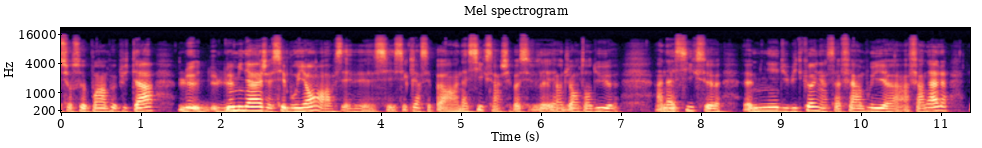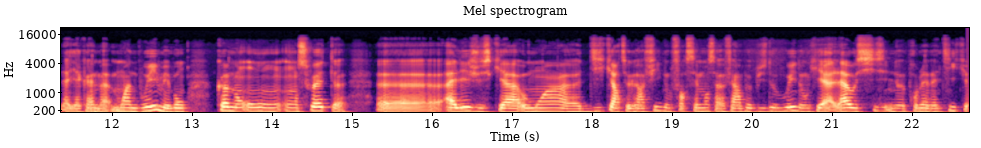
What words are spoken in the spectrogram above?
ce point un peu plus tard. Le, minage, c'est bruyant. C'est clair, c'est pas un ASIC. Hein. Je ne sais pas si vous avez déjà entendu un ASIC miné du Bitcoin. Hein. ça fait un bruit infernal. Là, il y a quand même moins de bruit. Mais bon, comme on, souhaite aller jusqu'à au moins 10 cartes graphiques, donc forcément, ça va faire un peu plus de bruit. Donc il y a là aussi une problématique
